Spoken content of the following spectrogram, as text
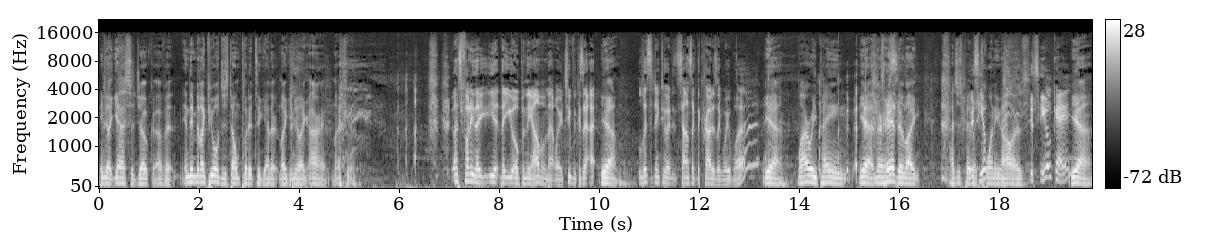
And you're like, "Yeah, that's a joke of it." And then, but like people just don't put it together. Like, and you're like, "All right, like, That's funny that you, that you open the album that way too, because I, yeah, listening to it, it sounds like the crowd is like, "Wait, what?" Yeah." Why are we paying? Yeah, in their head they're like, "I just paid Is like he o- twenty dollars." Is he okay? Yeah.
